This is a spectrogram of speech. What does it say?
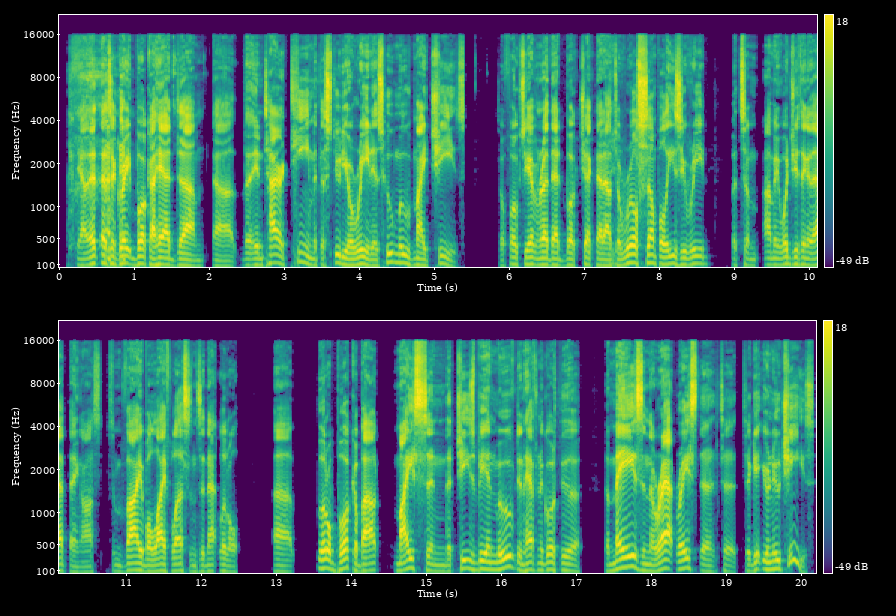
Yeah, that, that's a great book. I had um, uh, the entire team at the studio read is "Who Moved My Cheese." So, folks, you haven't read that book, check that out. It's a real simple, easy read, but some. I mean, what do you think of that thing, Oz? Some valuable life lessons in that little uh, little book about mice and the cheese being moved and having to go through the, the maze and the rat race to, to to get your new cheese.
